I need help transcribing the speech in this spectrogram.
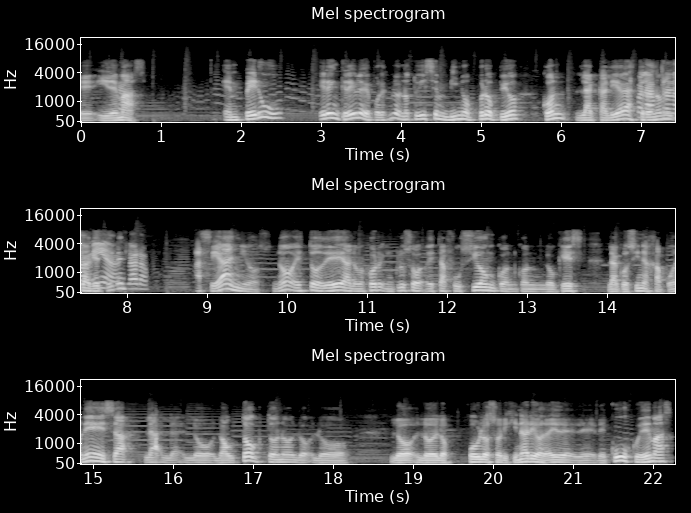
eh, y demás. En Perú era increíble que, por ejemplo, no tuviesen vino propio con la calidad la gastronómica que tienen claro. hace años, ¿no? Esto de a lo mejor incluso esta fusión con, con lo que es la cocina japonesa, lo, autóctono, lo, lo, de los pueblos originarios de ahí de, de, Cusco y demás.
